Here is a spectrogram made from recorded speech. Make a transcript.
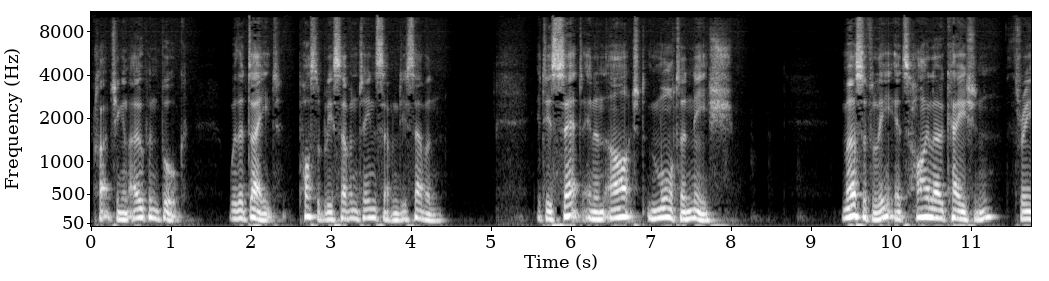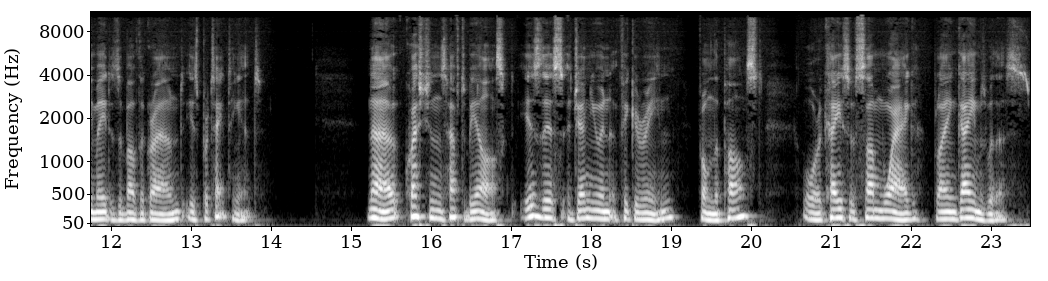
clutching an open book with a date, possibly 1777. It is set in an arched mortar niche. Mercifully, its high location, three metres above the ground, is protecting it. Now, questions have to be asked. Is this a genuine figurine from the past, or a case of some wag playing games with us?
